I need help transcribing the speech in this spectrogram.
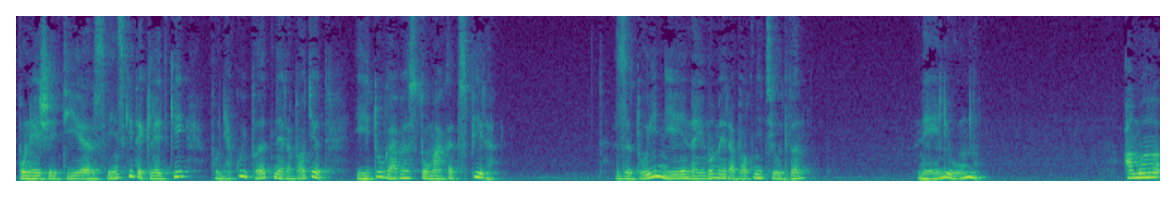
понеже тия свинските клетки по някой път не работят и тогава стомахът спира. Зато и ние наемаме работници отвън. Не е ли умно? Ама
